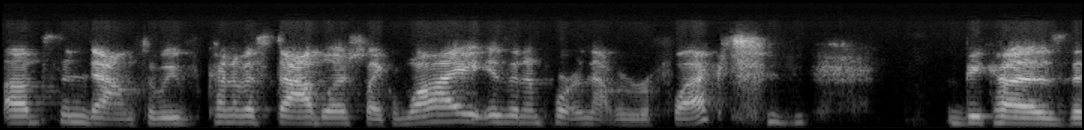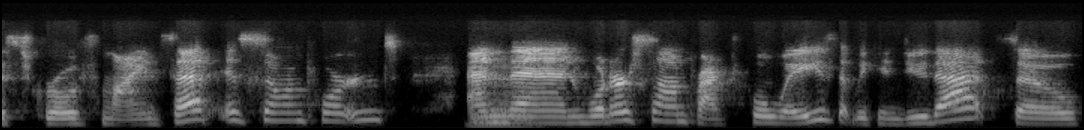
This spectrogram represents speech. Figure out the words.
ups and downs. So we've kind of established like why is it important that we reflect? because this growth mindset is so important. And then what are some practical ways that we can do that? So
